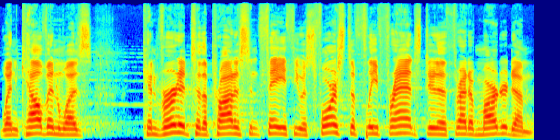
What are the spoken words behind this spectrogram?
When Calvin was converted to the Protestant faith. He was forced to flee France due to the threat of martyrdom.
